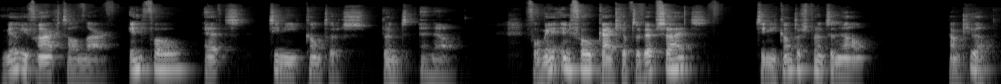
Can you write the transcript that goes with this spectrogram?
Mail je vraag dan naar info.tinikanters.nl Voor meer info kijk je op de website tinikanters.nl. Dankjewel.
